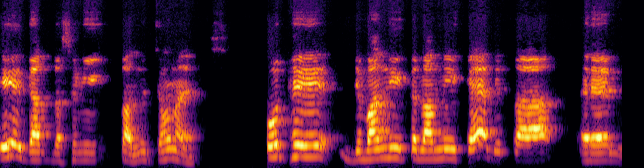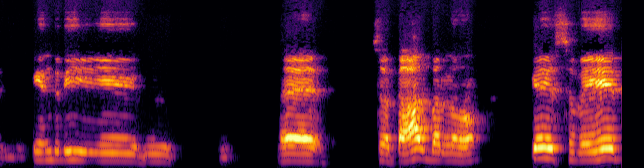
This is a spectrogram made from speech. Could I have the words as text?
ਇਹ ਗੱਲ ਦੱਸਣੀ ਤੁਹਾਨੂੰ ਚਾਹੁੰਦਾ ਹਾਂ। ਉੱਥੇ ਜ਼ਬਾਨੀ ਕਲਾਮੀ ਕਹਿ ਦਿੱਤਾ ਅਹ, ਕੇਂਦਰੀ ਅਹ, ਸਰਕਾਰ ਵੱਲੋਂ ਕਿ ਸਵੇਰ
